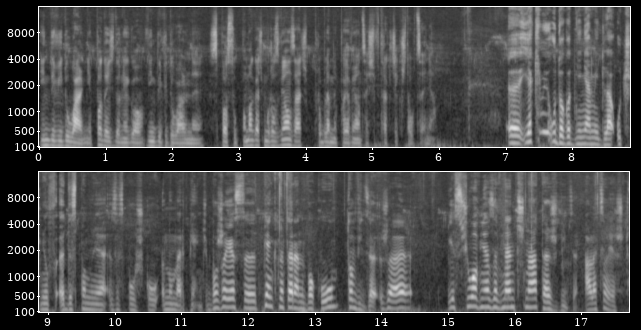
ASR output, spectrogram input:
indywidualnie, podejść do niego w indywidualny sposób, pomagać mu rozwiązać problemy pojawiające się w trakcie kształcenia. E, Jakimi udogodnieniami dla uczniów dysponuje zespół szkół numer 5? Bo że jest e, piękny teren wokół, to widzę, że jest siłownia zewnętrzna, też widzę, ale co jeszcze?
